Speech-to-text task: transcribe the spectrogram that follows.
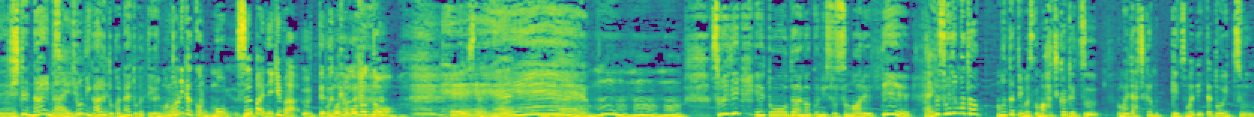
してしてないんですよ、ね、興味があるとかないとかっていうよりもとにかくもうスーパーに行けば売ってるもの。と。でしたね。はい、うんうんうん。それで、えーと、大学に進まれて、はい、でそれでまたまたって言いますか、まあ、8か月生まれて8か月まで行ったドイツ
